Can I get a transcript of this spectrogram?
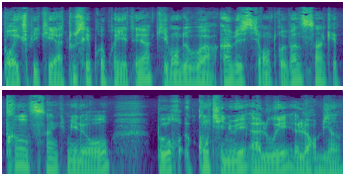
pour expliquer à tous ces propriétaires qui vont devoir investir entre 25 et 35 000 euros pour continuer à louer leurs biens?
